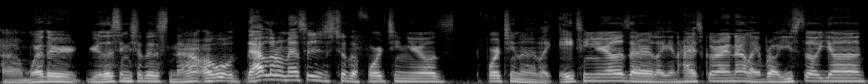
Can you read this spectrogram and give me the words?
Um, whether you're listening to this now oh well, that little message is to the 14 year olds 14 to like 18 year olds that are like in high school right now. Like bro you still young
